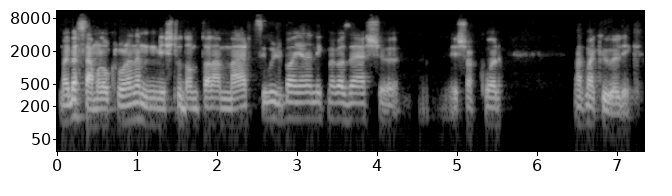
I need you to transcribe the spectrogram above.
majd beszámolok róla, nem is tudom, talán márciusban jelenik meg az első, és akkor hát majd küldik.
